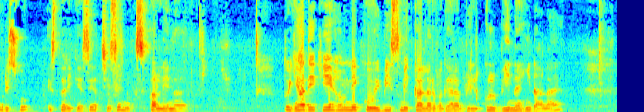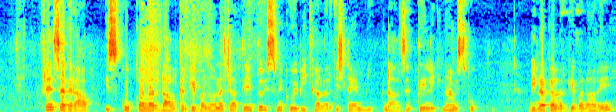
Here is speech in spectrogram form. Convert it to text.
और इसको इस तरीके से अच्छे से मिक्स कर लेना है। तो यहाँ देखिए, हमने कोई भी इसमें कलर वगैरह बिल्कुल भी नहीं डाला है। फ्रेंड्स, अगर आप इसको कलर डाल करके बनाना चाहते हैं तो इसमें कोई भी कलर इस टाइम डाल सकते हैं, लेकिन हम इसको बिना कलर के बना रहे हैं,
